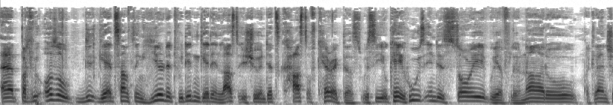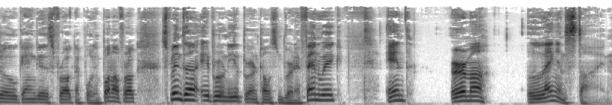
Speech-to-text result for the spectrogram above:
Uh, but we also did get something here that we didn't get in last issue, and that's cast of characters. We see, okay, who's in this story? We have Leonardo, Michelangelo, Genghis, Frog, Napoleon Bonafrog, Splinter, April O'Neil, Burne Thompson, Vernon Fenwick, and Irma Langenstein.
